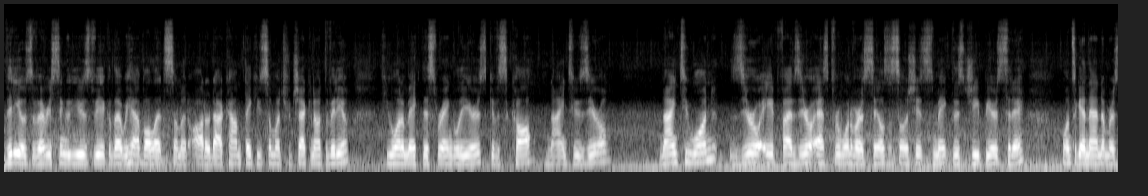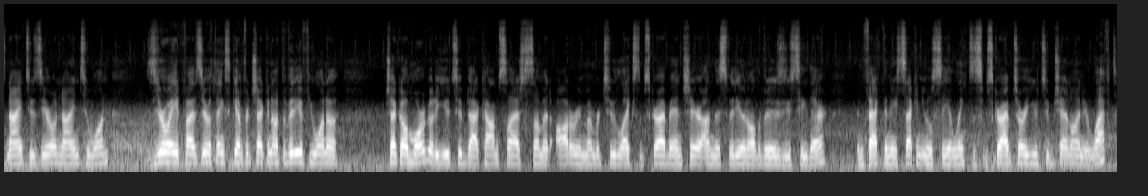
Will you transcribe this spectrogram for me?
Videos of every single used vehicle that we have, all at summitauto.com. Thank you so much for checking out the video. If you want to make this Wrangler yours, give us a call, 920 921 0850. Ask for one of our sales associates to make this Jeep yours today. Once again, that number is 920 921 0850. Thanks again for checking out the video. If you want to check out more, go to youtube.com slash summit auto. Remember to like, subscribe, and share on this video and all the videos you see there. In fact, in a second, you will see a link to subscribe to our YouTube channel on your left,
